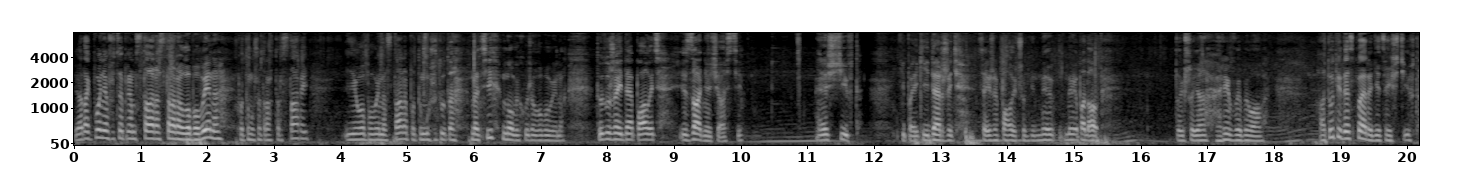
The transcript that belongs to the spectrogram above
Я так зрозумів, що це прям стара-стара лобовина, тому що трактор старий. І лобовина стара, тому що тут на цих нових уже лобовинах тут вже йде палець із задньої частини. Е, Щіфт типа, який держить цей же палець, щоб він не, не випадав. Той, що я грів вибивав. А тут іде спереді цей штіфт.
